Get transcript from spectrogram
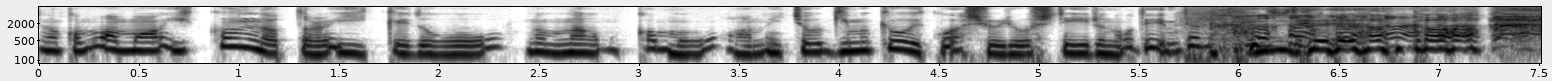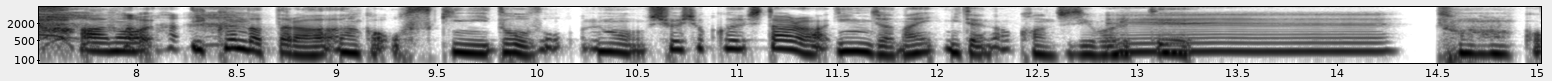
なんかまあまあ行くんだったらいいけどでもなんかもうあの一応義務教育は終了しているのでみたいな感じで なんかあの行くんだったらなんかお好きにどうぞ。もう就職したらいいんじゃない？みたいな感じで言われて。へそうなんか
